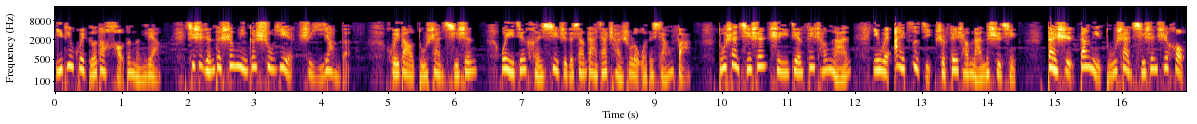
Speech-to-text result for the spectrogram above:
一定会得到好的能量。其实人的生命跟树叶是一样的。回到独善其身，我已经很细致的向大家阐述了我的想法。独善其身是一件非常难，因为爱自己是非常难的事情。但是当你独善其身之后，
